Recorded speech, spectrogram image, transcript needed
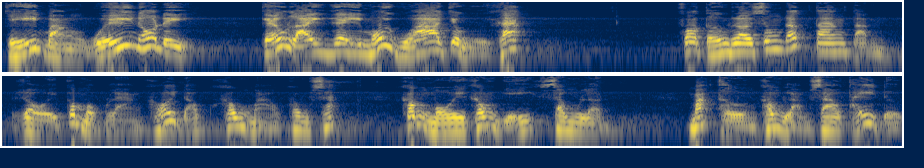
Chỉ bằng quỷ nó đi. Kéo lại gây mối họa cho người khác. Pho tượng rơi xuống đất tan tành. Rồi có một làn khói độc không màu không sắc. Không mùi không vị xông lên. Mắt thường không làm sao thấy được.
